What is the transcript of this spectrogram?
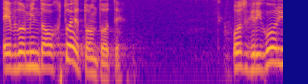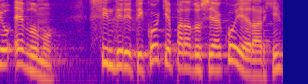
78 ετών τότε ως Γρηγόριο 7ο συντηρητικό και παραδοσιακό ιεράρχη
